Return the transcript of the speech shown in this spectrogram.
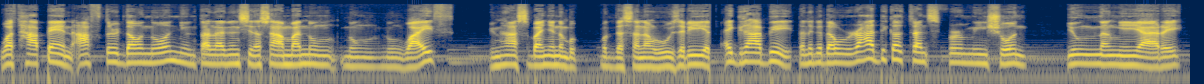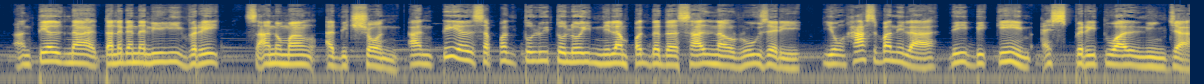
What happened? After daw noon, yung talagang sinasama nung, nung, nung wife, yung husband niya na mag- magdasal ng rosary. At, ay grabe, talaga daw radical transformation yung nangyayari until na talaga naliliberate sa anumang addiction. Until sa pagtuloy-tuloy nilang pagdadasal ng rosary, yung husband nila, they became a spiritual ninja.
